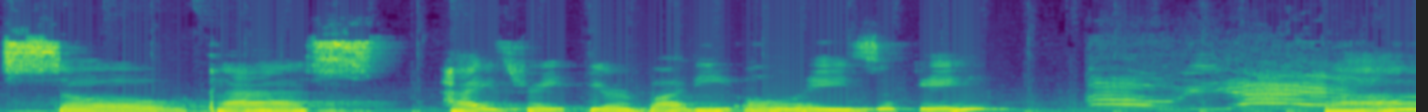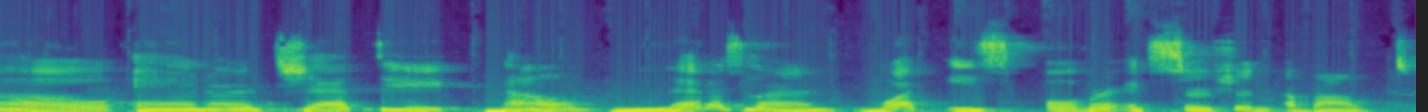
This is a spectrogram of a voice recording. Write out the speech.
So, class, hydrate your body always, okay? Wow, energetic! Now, let us learn what is overexertion about.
